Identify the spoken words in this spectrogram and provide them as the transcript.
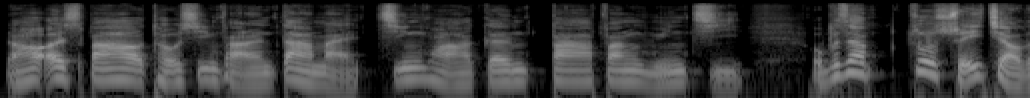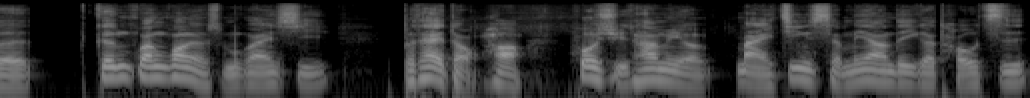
然后二十八号投信法人大买精华跟八方云集，我不知道做水饺的跟观光有什么关系，不太懂哈，或许他们有买进什么样的一个投资，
